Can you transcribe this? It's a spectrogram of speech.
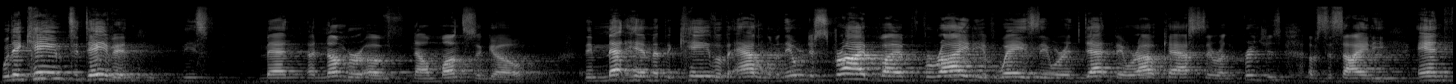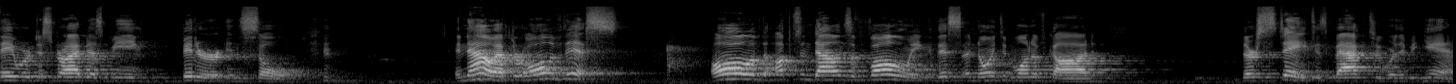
When they came to David, these men, a number of now months ago, they met him at the cave of Adullam, and they were described by a variety of ways. They were in debt, they were outcasts, they were on the fringes of society, and they were described as being bitter in soul. and now, after all of this, all of the ups and downs of following this anointed one of God, their state is back to where they began.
